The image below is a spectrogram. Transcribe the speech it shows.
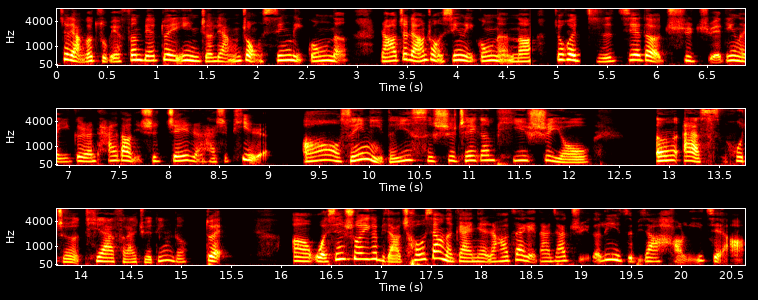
这两个组别，分别对应着两种心理功能，然后这两种心理功能呢，就会直接的去决定了一个人他到底是 J 人还是 P 人。哦，所以你的意思是 J 跟 P 是由 NS 或者 TF 来决定的？对，呃，我先说一个比较抽象的概念，然后再给大家举一个例子，比较好理解啊。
